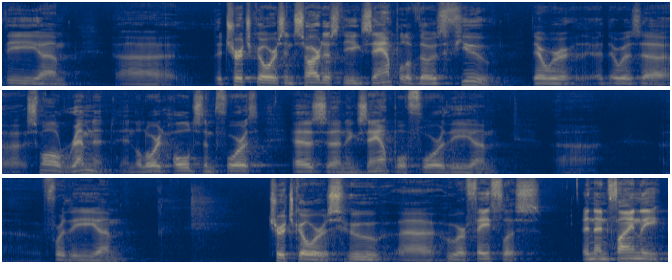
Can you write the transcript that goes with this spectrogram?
the, um, uh, the churchgoers in Sardis the example of those few there, were, there was a, a, small remnant, and the Lord holds them forth as an example for the, um, for the um, churchgoers who, uh, who are faithless. And then finally,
